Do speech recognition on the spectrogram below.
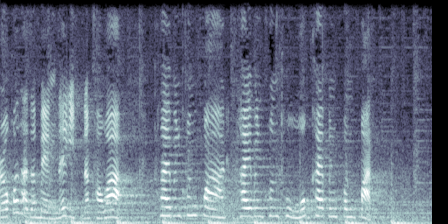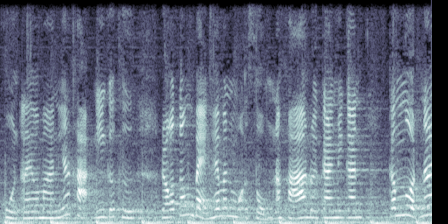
เราก็อาจจะแบ่งได้อีกนะคะว่า ใครเป็นคนกวาด ใครเป็นคนถู ใครเป็นคนปัดฝุ่นอะไรประมาณเนี้ยค่ะ นี่ก็คือเราก็ต้องแบ่งให้มันเหมาะสมนะคะ โดยการมีการกำหนดหน้า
